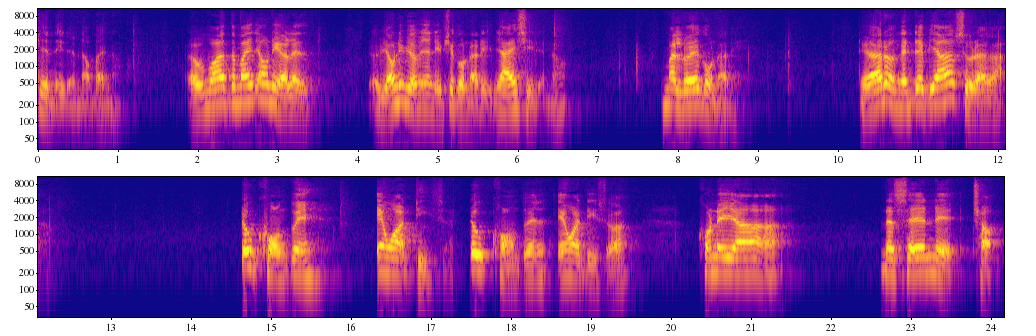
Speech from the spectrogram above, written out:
ဖြစ်နေတယ်နောက်ပိုင်းတော့အမသမိုင်းကြောင်းတွေကလည်းရောင်းနေပြောင်းပြန်နေဖြစ်ကုန်တာတွေအများကြီးရှိတယ်နော်မှတ်လွဲကုန်တာတွေဒါကတော့ငတက်ပြားဆိုတာကတုတ်ခွန်သွင်းအင်ဝတီဆိုတုတ်ခွန်သွင်းအင်ဝတီဆို926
